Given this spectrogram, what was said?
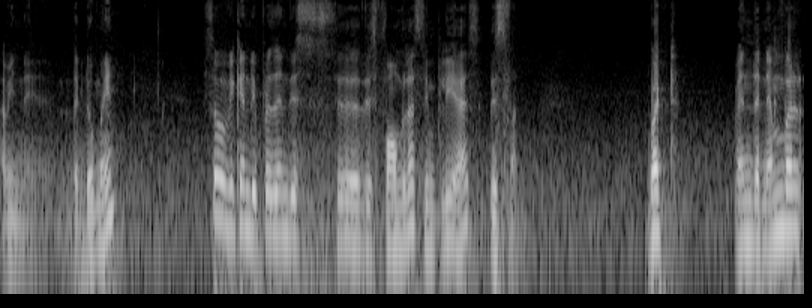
I mean uh, the domain so we can represent this uh, this formula simply as this one. But when the number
